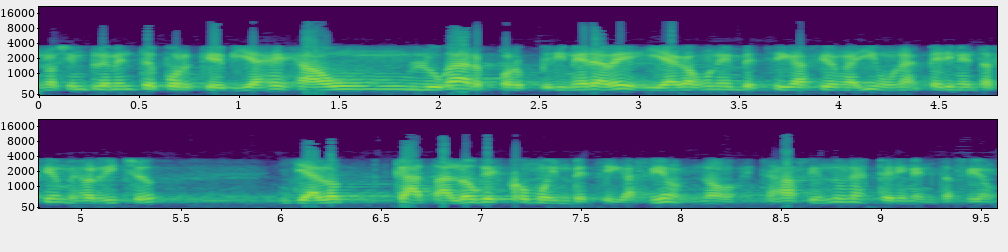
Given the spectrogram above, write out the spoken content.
no simplemente porque viajes a un lugar por primera vez y hagas una investigación allí, una experimentación, mejor dicho, ya lo catalogues como investigación. No, estás haciendo una experimentación.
